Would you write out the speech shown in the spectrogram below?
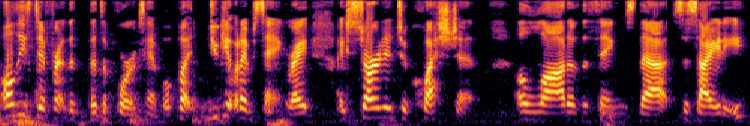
all these different, that's a poor example, but you get what I'm saying, right? I started to question a lot of the things that society,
